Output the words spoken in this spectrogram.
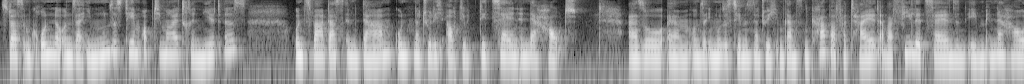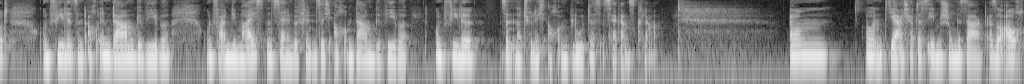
sodass im Grunde unser Immunsystem optimal trainiert ist. Und zwar das im Darm und natürlich auch die, die Zellen in der Haut. Also ähm, unser Immunsystem ist natürlich im ganzen Körper verteilt, aber viele Zellen sind eben in der Haut und viele sind auch im Darmgewebe und vor allem die meisten Zellen befinden sich auch im Darmgewebe und viele sind natürlich auch im Blut, das ist ja ganz klar. Ähm, und ja, ich hatte es eben schon gesagt, also auch,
